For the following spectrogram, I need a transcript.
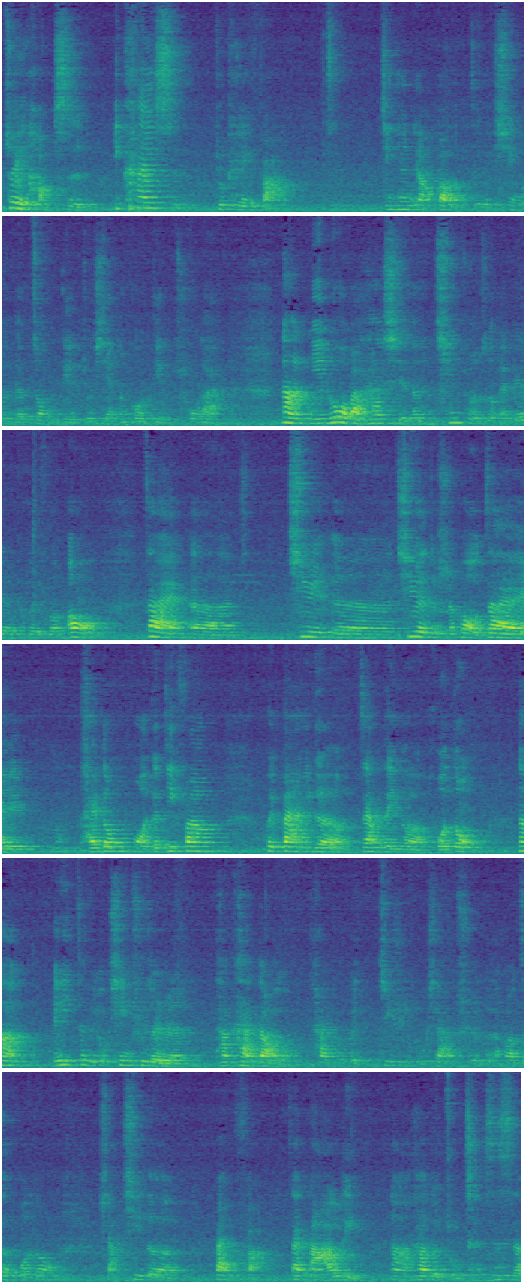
最好是一开始就可以把。今天你要报的这个新闻的重点就先能够点出来。那你如果把它写得很清楚的时候，哎，别人就会说哦，在呃七月呃七月的时候，在台东某个地方会办一个这样的一个活动。那哎，这个有兴趣的人他看到了，他就会继续读下去了。然后这活动详细的办法在哪里？那它的组成是什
